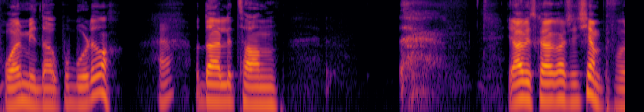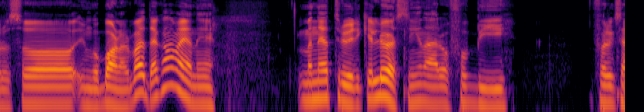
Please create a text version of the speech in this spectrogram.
får middag på bordet, da. Ja. Og det er litt sånn Ja, vi skal kanskje kjempe for oss å unngå barnearbeid, det kan jeg være enig i. Men jeg tror ikke løsningen er å forby f.eks.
